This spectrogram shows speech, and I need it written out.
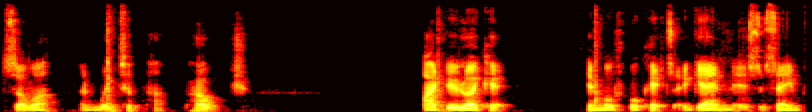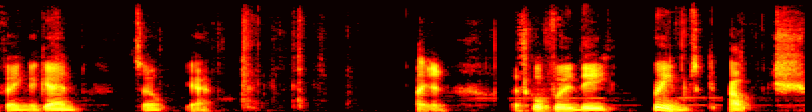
summer and winter pouch. I do like it in multiple kits again. It's the same thing again. So yeah. Right then, let's go through the creams pouch.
